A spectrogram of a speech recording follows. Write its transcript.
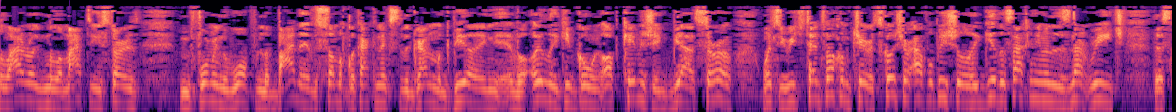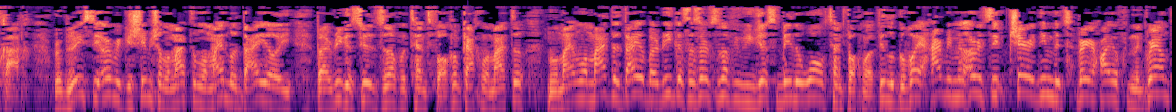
Larog Milamata, you started forming the wall from the bottom. Of the stomach next to the ground, Magbia, and the oil, keep going up, Kevin Shekbia Sura. Once you reach 10 Tvachim Chair, it's kosher, Alpha Pishul, the Sachanim does not reach Reisi Ermi Kishim Shalamata Dayoi, by Rigas, it's enough with 10 Tvachim, Kach Lamata, Lamata Dayoi, by Rigas, enough if you just the wall of ten tefachim. Afilu that's very high up from the ground.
